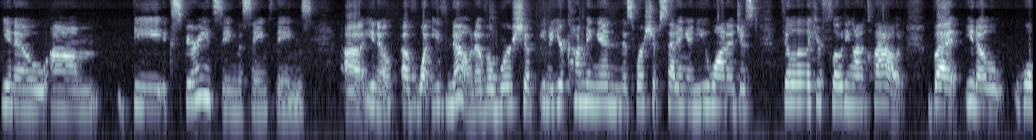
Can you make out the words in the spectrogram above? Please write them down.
you know um, be experiencing the same things uh, you know of what you've known of a worship you know you're coming in this worship setting and you want to just feel like you're floating on a cloud. But you know well,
